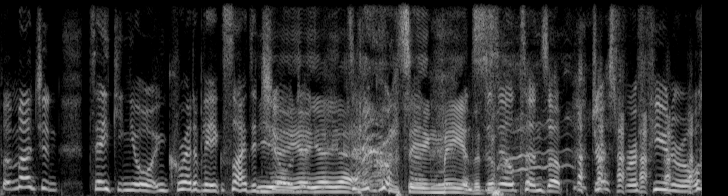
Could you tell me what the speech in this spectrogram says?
But imagine taking your incredibly excited Yeah, children yeah, yeah, yeah. to a grotto And seeing me at and the door. Sunil turns up dressed for a funeral.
